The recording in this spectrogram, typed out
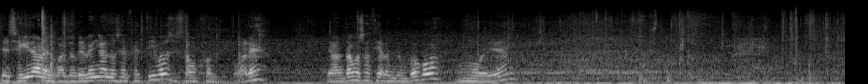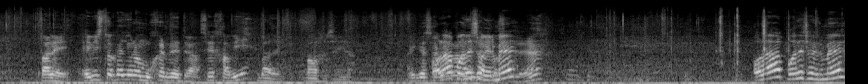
Enseguida, ahora, en cuanto que vengan los efectivos, estamos contigo, ¿vale? Levantamos hacia adelante un poco. Muy bien. Vale, he visto que hay una mujer detrás, ¿eh, Javi? Vale, vamos enseguida. Hay que Hola, ¿puedes oírme? posible, ¿eh? Hola, ¿puedes oírme?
